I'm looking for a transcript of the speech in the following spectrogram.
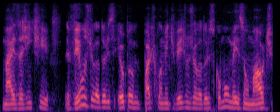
Mas a gente vê uns jogadores, eu particularmente vejo uns jogadores como o Mason Mount,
